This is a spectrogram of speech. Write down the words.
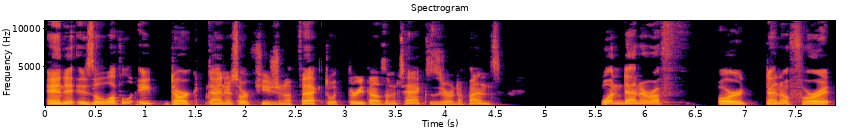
and it is a level 8 Dark Dinosaur Fusion effect with 3000 attacks, 0 defense. One Dino Ruff, or Dino for it,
